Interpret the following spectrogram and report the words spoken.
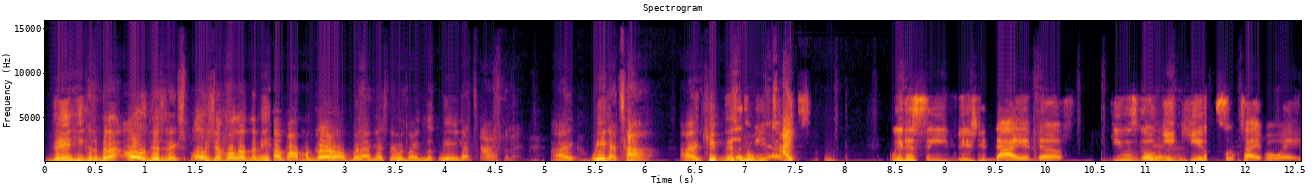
then he could have been like, oh, there's an explosion. Hold on, let me help out my girl. But I guess they was like, look, we ain't got time for that. All right, we ain't got time. All right, keep this Let's movie tight. We done seen Vision die enough. He was gonna Yeah. get killed some type of way.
